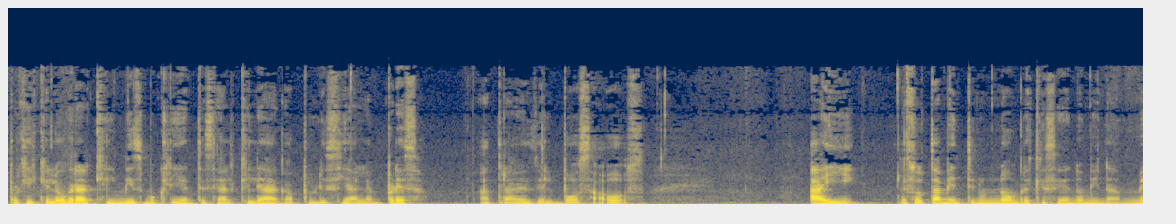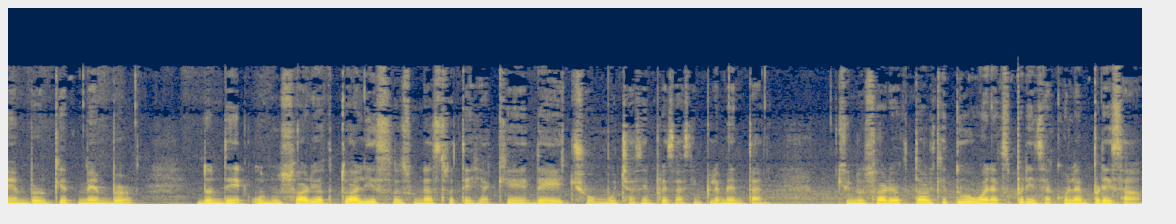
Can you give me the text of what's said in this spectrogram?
porque hay que lograr que el mismo cliente sea el que le haga publicidad a la empresa a través del voz a voz. Ahí eso también tiene un nombre que se denomina Member Get Member, donde un usuario actual, y eso es una estrategia que de hecho muchas empresas implementan, que un usuario actual que tuvo buena experiencia con la empresa,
